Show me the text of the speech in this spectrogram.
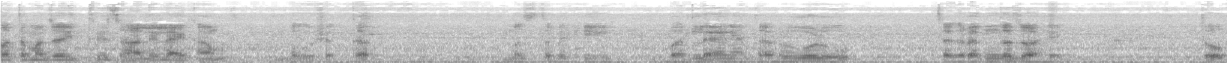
आता माझं इथे झालेलं आहे काम बघू शकता. मस्तपैकी भरलं आहे आणि आता हळूहळू त्याचा रंग जो आहे तो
